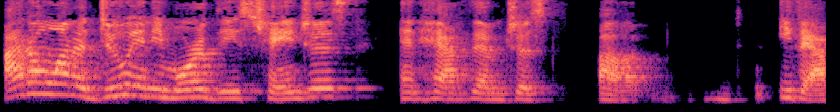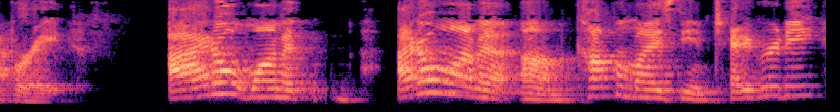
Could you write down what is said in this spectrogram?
I don't want to do any more of these changes and have them just uh, evaporate. I don't want to, I don't want to um, compromise the integrity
